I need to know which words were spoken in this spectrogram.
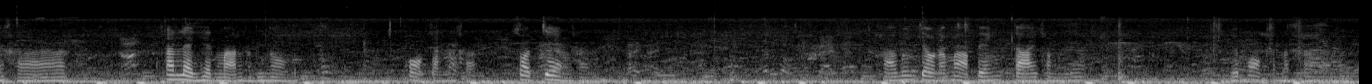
นะคะงานแหล่งแหกหมานค่ะพี่น้องพอกันนะคะ สอดแจ้งค่ะขาเมืองเจ้าน้ำหมาแป้งกายคำแรก เดี๋ยวบอกันนะคะ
